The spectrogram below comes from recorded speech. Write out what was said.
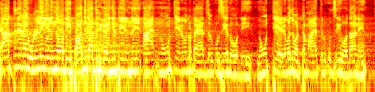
രാത്രിയുടെ ഉള്ളിലിരുന്ന് ഓടി. പാതിരാത്രി കഴിഞ്ഞിട്ട് ഇരുന്ന് നൂറ്റി എഴുപത് വട്ടം ആയത്തുൽ കുർസി ഓടി. നൂറ്റി എഴുപത് വട്ടം ആയത്തുൽ കുർസി ഓതാന്.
